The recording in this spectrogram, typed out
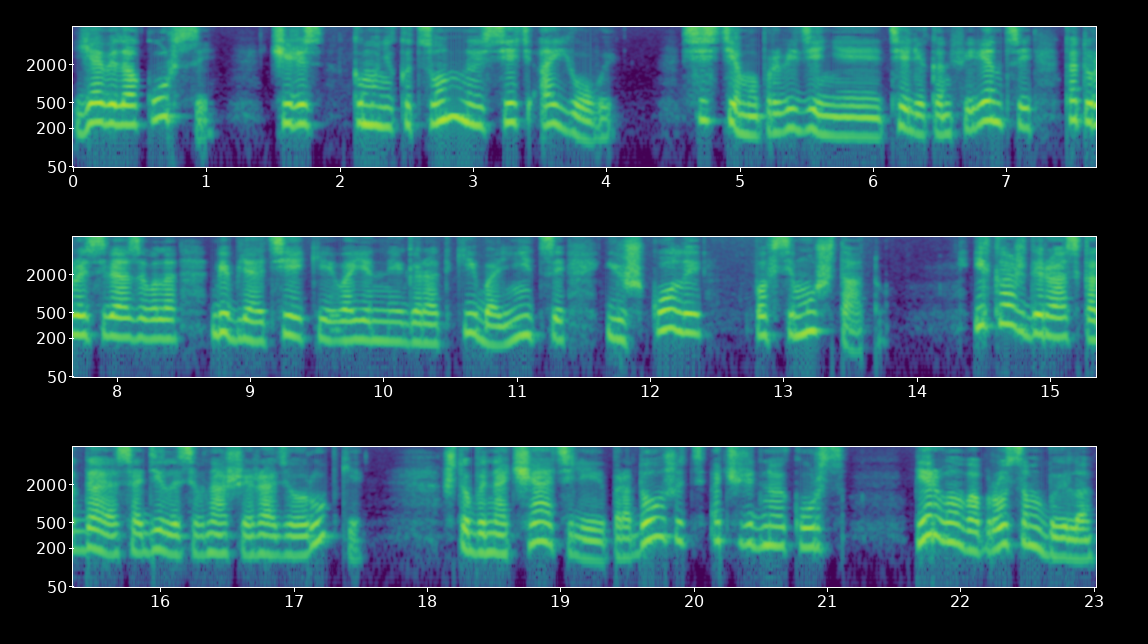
Я вела курсы через коммуникационную сеть Айовы, систему проведения телеконференций, которая связывала библиотеки, военные городки, больницы и школы по всему штату. И каждый раз, когда я садилась в нашей радиорубке, чтобы начать или продолжить очередной курс, первым вопросом было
